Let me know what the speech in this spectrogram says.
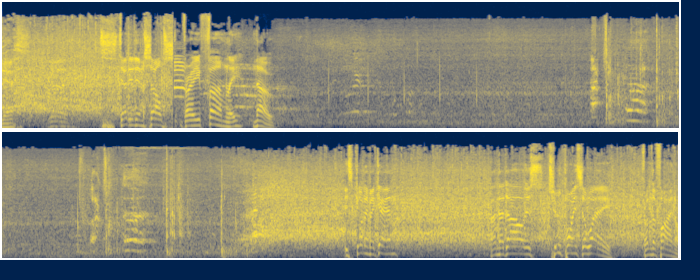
Yes. Steadied himself very firmly. No. He's got him again. And Nadal is two points away from the final.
